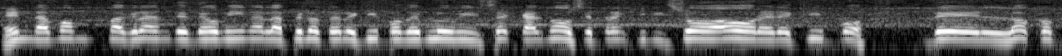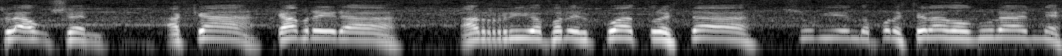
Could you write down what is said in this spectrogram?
en la bomba grande, domina la pelota del equipo de Blooming, se calmó, se tranquilizó ahora el equipo del Loco Clausen. Acá Cabrera Arriba para el 4 está subiendo por este lado Durán.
